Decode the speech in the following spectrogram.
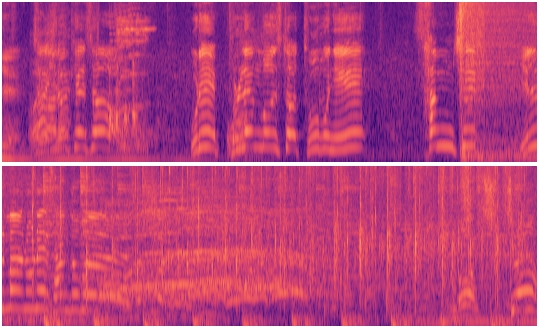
예. 자, 이렇게 해서 우리 블랙몬스터 두 분이 31만 원의 상금을 획득하셨습니다. 아, 진짜?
